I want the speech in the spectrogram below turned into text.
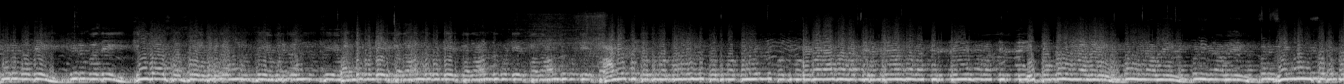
திருமதி திருமதி கீதா சசி அவர்கள் சசி அவர்கள் வந்து கொண்டிருப்பது ஆண்டு கொண்டிருப்பது ஆண்டு கொண்டிருப்பது ஆண்டு கொண்டிருப்பது. அனைத்து பொதுமக்களும் பொதுமக்களும் பொதுமக்களாக வந்திருந்து வந்திருந்து வந்திருந்து இப்பொங்கல் விழாவை பொங்கல் விழாவை பொங்கல் விழாவை இன்னும் சிறப்பு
